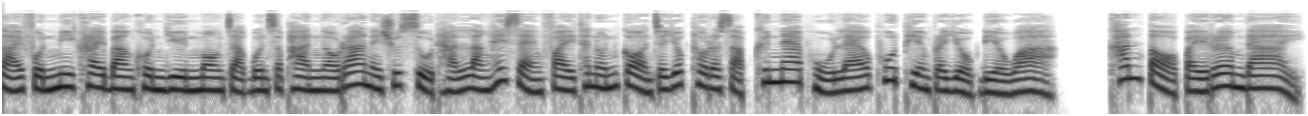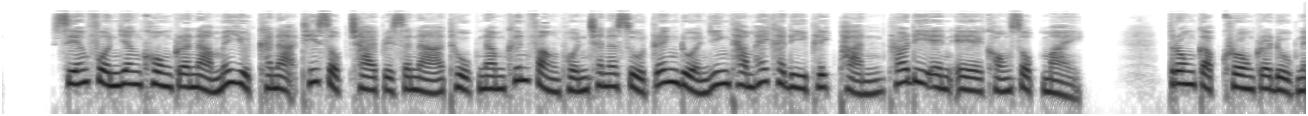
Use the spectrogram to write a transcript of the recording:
สายฝนมีใครบางคนยืนมองจากบนสะพานเงาร่าในชุดสูทหันหลังให้แสงไฟถนนก่อนจะยกโทรศัพท์ขึ้นแนบหูแล้วพูดเพียงประโยคเดียวว่า ขั้นต่อไปเริ่มได้ เสียงฝนยังคงกระหน่ำไม่หยุดขณะที่ศพชายปริศนาถูกนำขึ้นฝั่งผลชนสูตรเร่งด่วนยิ่งทำให้คดีพลิกผัน เพราะ DNA ของศพใหม่ ตรงกับโครงกระดูกใน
